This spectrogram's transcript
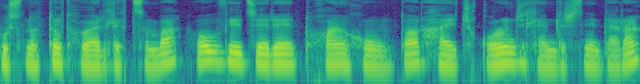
бүс нутагт хуваарлагдсан ба уг визээрээ тухайн хүн дор хаяж 3 жил амьдарсны дараа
